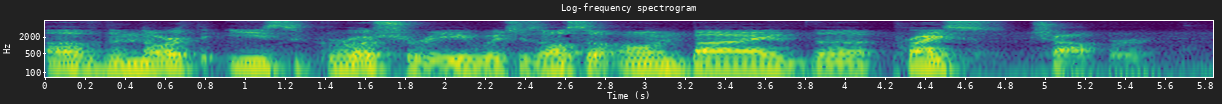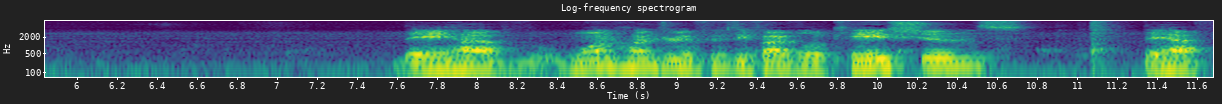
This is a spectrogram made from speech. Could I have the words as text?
of the Northeast Grocery, which is also owned by the Price Chopper. They have 155 locations. They have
